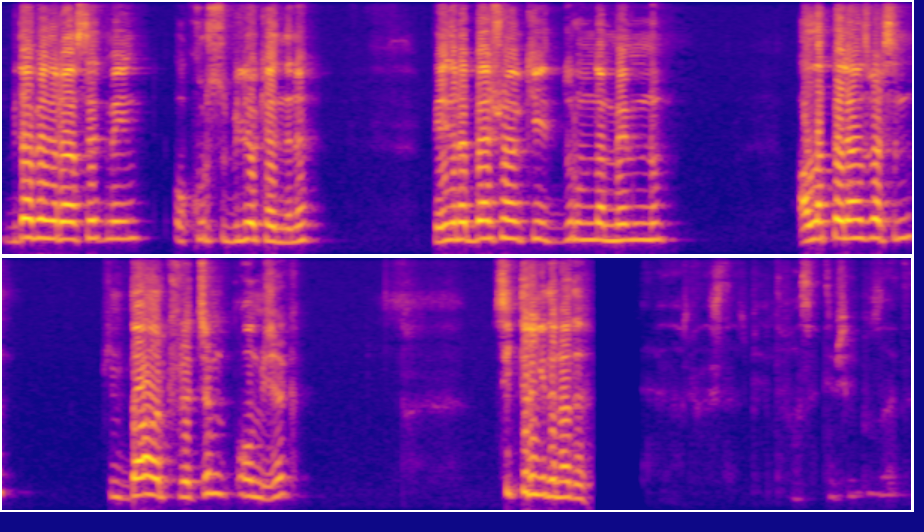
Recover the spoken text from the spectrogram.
Bir daha beni rahatsız etmeyin. O kursu biliyor kendini. Beni, ben şu anki durumumdan memnunum. Allah belanızı versin. Şimdi daha ağır küfür edeceğim. Olmayacak. Siktirin gidin hadi. Arkadaşlar benim de bahsettiğim şey bu zaten.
